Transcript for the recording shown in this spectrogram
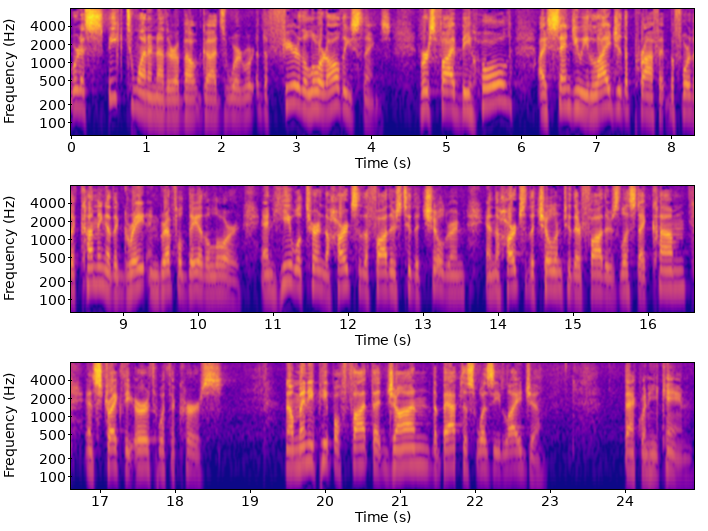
We're to speak to one another about God's word. We're, the fear of the Lord, all these things. Verse 5 Behold, I send you Elijah the prophet before the coming of the great and dreadful day of the Lord. And he will turn the hearts of the fathers to the children, and the hearts of the children to their fathers, lest I come and strike the earth with a curse. Now, many people thought that John the Baptist was Elijah back when he came.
